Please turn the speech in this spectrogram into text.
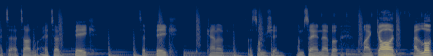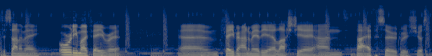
it's a, it's a it's a big it's a big kind of assumption I'm saying there, but my god, I love this anime. Already my favorite. Um, favorite anime of the year last year, and that episode was just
